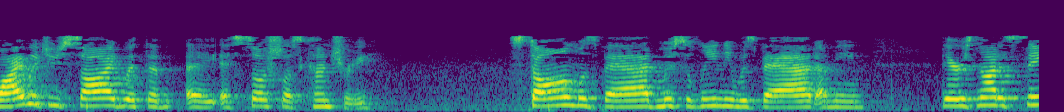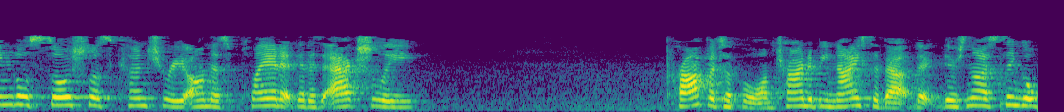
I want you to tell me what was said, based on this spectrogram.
why would you side with a, a, a socialist country? Stalin was bad, Mussolini was bad. I mean, there's not a single socialist country on this planet that is actually profitable. I'm trying to be nice about that. There's not a single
